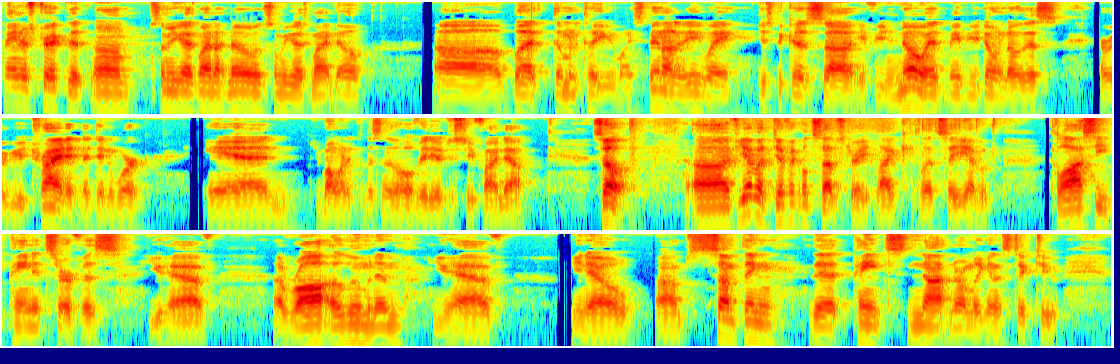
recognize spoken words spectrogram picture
painter's trick that um, some of you guys might not know, some of you guys might know. Uh, but I'm going to tell you my spin on it anyway, just because uh, if you know it, maybe you don't know this, or maybe you tried it and it didn't work, and you might want to listen to the whole video just so you find out. So, uh, if you have a difficult substrate, like let's say you have a glossy painted surface, you have a raw aluminum, you have, you know, um, something that paint's not normally going to stick to.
